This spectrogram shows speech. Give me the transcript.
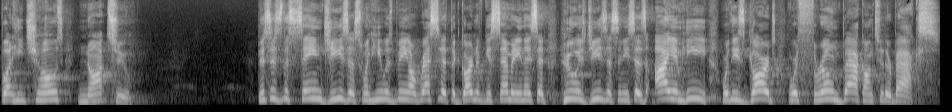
but he chose not to. This is the same Jesus when he was being arrested at the Garden of Gethsemane, and they said, Who is Jesus? And he says, I am he, where these guards were thrown back onto their backs.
